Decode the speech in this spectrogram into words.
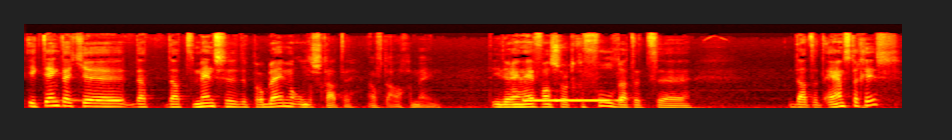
ik denk dat, je, dat, dat mensen de problemen onderschatten over het algemeen. Iedereen heeft wel een soort gevoel dat het... Uh, dat het ernstig is.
